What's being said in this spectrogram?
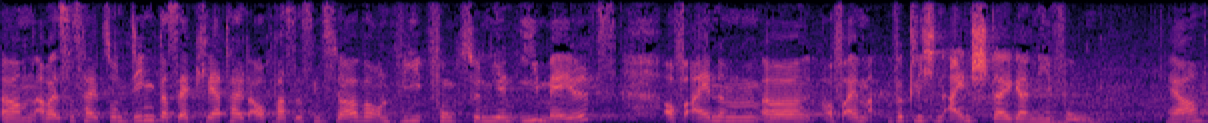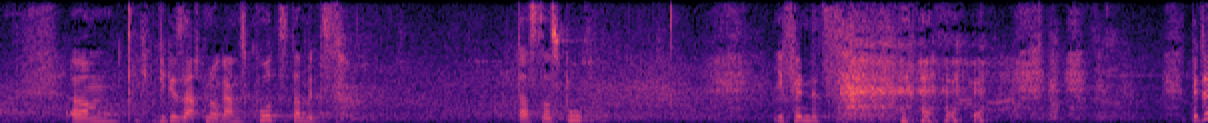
Ähm, aber es ist halt so ein Ding, das erklärt halt auch, was ist ein Server und wie funktionieren E-Mails auf einem, äh, auf einem wirklichen Einsteigerniveau. Ja? Ähm, wie gesagt, nur ganz kurz, damit das das Buch. Ihr findet Bitte?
